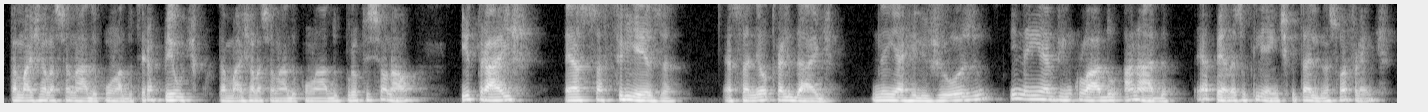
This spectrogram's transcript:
está mais relacionado com o lado terapêutico, está mais relacionado com o lado profissional e traz essa frieza, essa neutralidade. Nem é religioso e nem é vinculado a nada. É apenas o cliente que está ali na sua frente.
